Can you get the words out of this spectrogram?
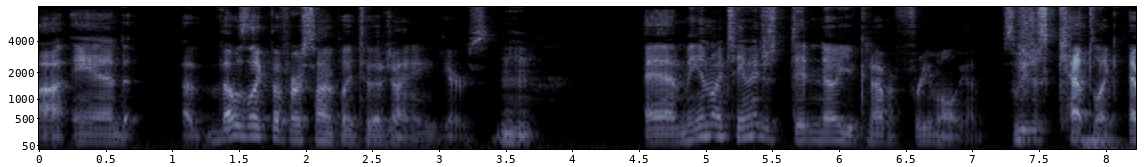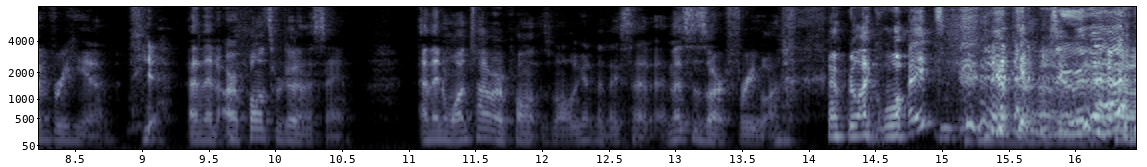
uh, and uh, that was like the first time I played two headed giant in years. Mhm. And me and my teammate just didn't know you could have a free mulligan, so we just kept like every hand. Yeah. And then our opponents were doing the same. And then one time our opponent was mulligan, and they said, "And this is our free one." and we're like, "What? you can do that?"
